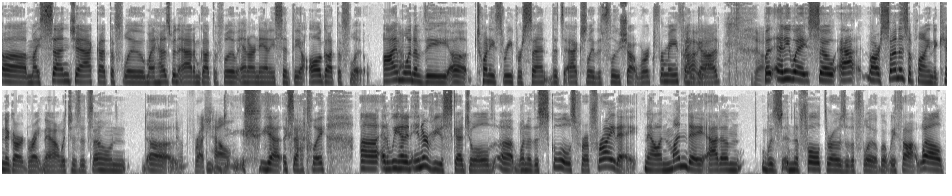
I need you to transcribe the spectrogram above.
uh, my son Jack got the flu, my husband Adam got the flu, and our nanny Cynthia all got the flu. I'm yeah. one of the uh, 23% that's actually the flu shot worked for me, thank oh, God. Yeah. Yeah. But anyway, so at, our son is applying to kindergarten right now, which is its own uh, fresh hell. Yeah, exactly. Uh, and we had an interview scheduled uh, one of the schools for a Friday. Now on Monday, Adam was in the full throes of the flu, but we thought, well,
